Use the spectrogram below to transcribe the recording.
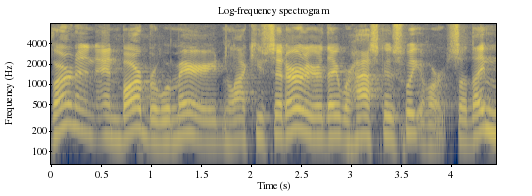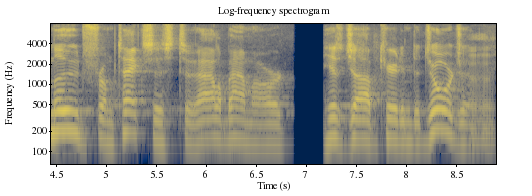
Vernon and Barbara were married. And like you said earlier, they were high school sweethearts. So they moved from Texas to Alabama, or his job carried him to Georgia. Mhm.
